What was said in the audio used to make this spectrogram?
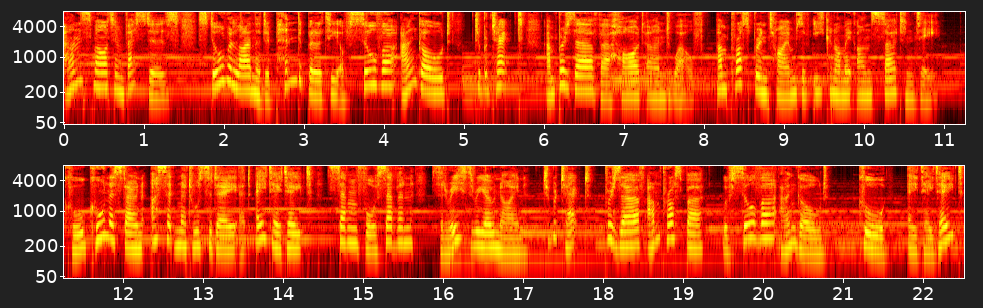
and smart investors still rely on the dependability of silver and gold to protect and preserve their hard earned wealth and prosper in times of economic uncertainty. Call Cornerstone Asset Metals today at 888 747 3309 to protect, preserve, and prosper with silver and gold. Call 888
